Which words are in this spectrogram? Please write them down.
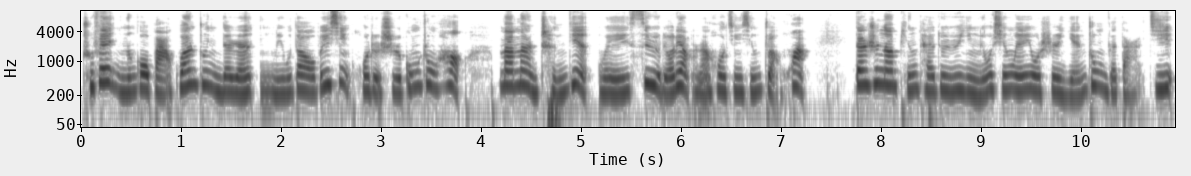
除非你能够把关注你的人引流到微信或者是公众号，慢慢沉淀为私域流量，然后进行转化。但是呢，平台对于引流行为又是严重的打击，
